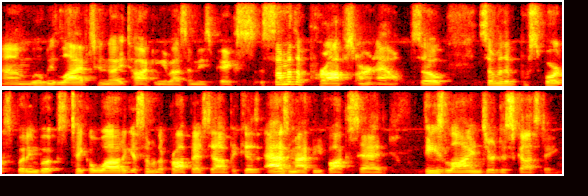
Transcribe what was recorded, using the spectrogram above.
Um, we'll be live tonight talking about some of these picks. Some of the props aren't out, so some of the sports betting books take a while to get some of the prop bets out because, as Matthew Fox said, these lines are disgusting.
